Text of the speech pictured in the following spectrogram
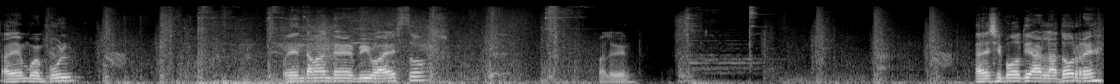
Bien, buen pull. Voy a intentar mantener vivo a estos. Vale, bien. A ver si puedo tirar la torre.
